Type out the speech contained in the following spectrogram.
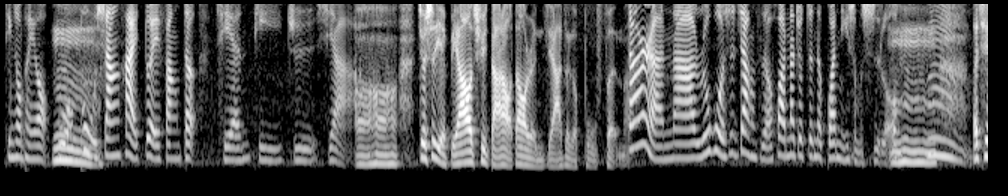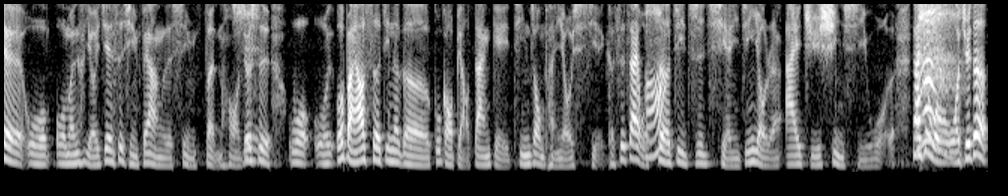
听众朋友，嗯我不伤害对方的前提之下。嗯就是也不要去打扰到人家这个部分嘛。当然啦、如果是这样子的话，那就真的关你什么事喽？嗯，嗯，而且我我们有一件事情非常的兴奋哈，就是我我我本来要设计那个 Google 表单给听众朋友写，可是在我哦设计之前，已经有人 IG 讯息我了，但是我我觉得。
